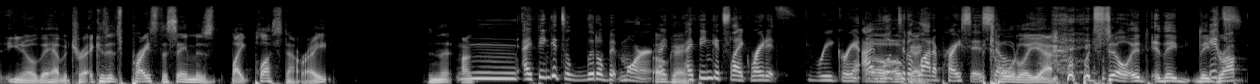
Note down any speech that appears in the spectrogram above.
you know, they have a tread, because it's priced the same as Bike Plus now, right? Isn't that, Mm, I think it's a little bit more. I- Okay. I, think it's like right at 3 grand. I've Oh, looked at a lot of prices. So totally, yeah. But still, it, it- they they It's- drop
